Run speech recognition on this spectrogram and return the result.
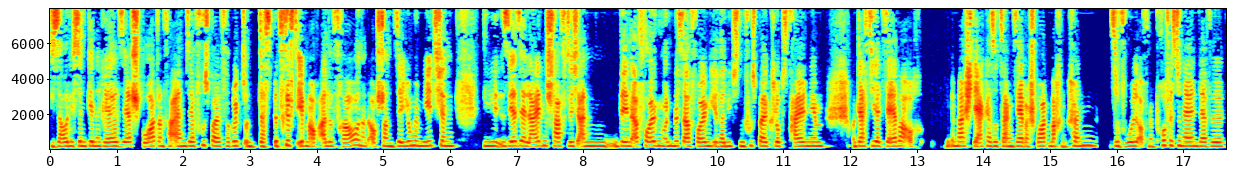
Die Saudis sind generell sehr Sport und vor allem sehr Fußball verrückt und das betrifft eben auch alle Frauen und auch schon sehr junge Mädchen, die sehr, sehr leidenschaftlich an den Erfolgen und Misserfolgen ihrer liebsten Fußballclubs teilnehmen und dass sie jetzt selber auch immer stärker sozusagen selber Sport machen können, sowohl auf einem professionellen Level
